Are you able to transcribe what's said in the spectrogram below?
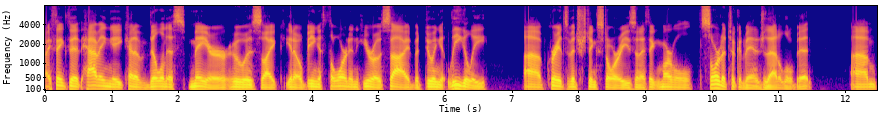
I think that having a kind of villainous mayor who was like, you know, being a thorn in the hero's side, but doing it legally, uh, created some interesting stories. And I think Marvel sort of took advantage of that a little bit. Um,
